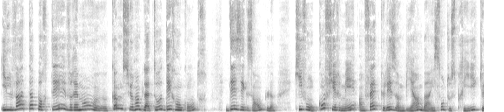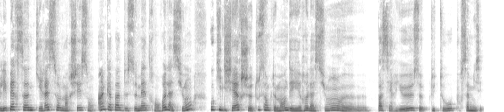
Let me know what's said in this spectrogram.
il va t'apporter vraiment, euh, comme sur un plateau, des rencontres des exemples qui vont confirmer en fait que les hommes bien, ben ils sont tous pris, que les personnes qui restent sur le marché sont incapables de se mettre en relation ou qu'ils cherchent tout simplement des relations euh, pas sérieuses, plutôt pour s'amuser.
